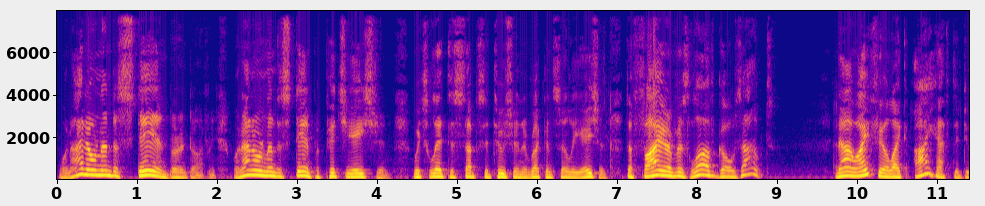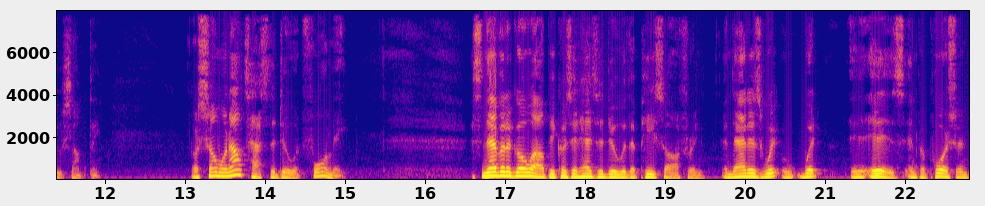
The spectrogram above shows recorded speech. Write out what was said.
When I don't understand burnt offering, when I don't understand propitiation, which led to substitution and reconciliation, the fire of his love goes out. Now I feel like I have to do something, or someone else has to do it for me. It's never to go out because it has to do with a peace offering. And that is what, what it is in proportion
